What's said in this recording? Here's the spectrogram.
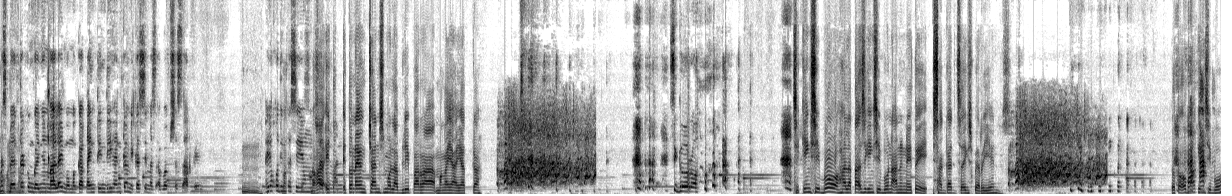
Mas Okay better lang. kung ganyan malay mo, magkakaintindihan kami kasi mas above siya sa akin. Mm Ayoko din Ba- kasi yung Baka masyadong ito, ano. ito na yung chance mo, Lovely, para mangayayat ka. Siguro. Si King Cebu, halata si King Cebu na ano na ito eh, sagad sa experience. Totoo ba, King Cebu?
